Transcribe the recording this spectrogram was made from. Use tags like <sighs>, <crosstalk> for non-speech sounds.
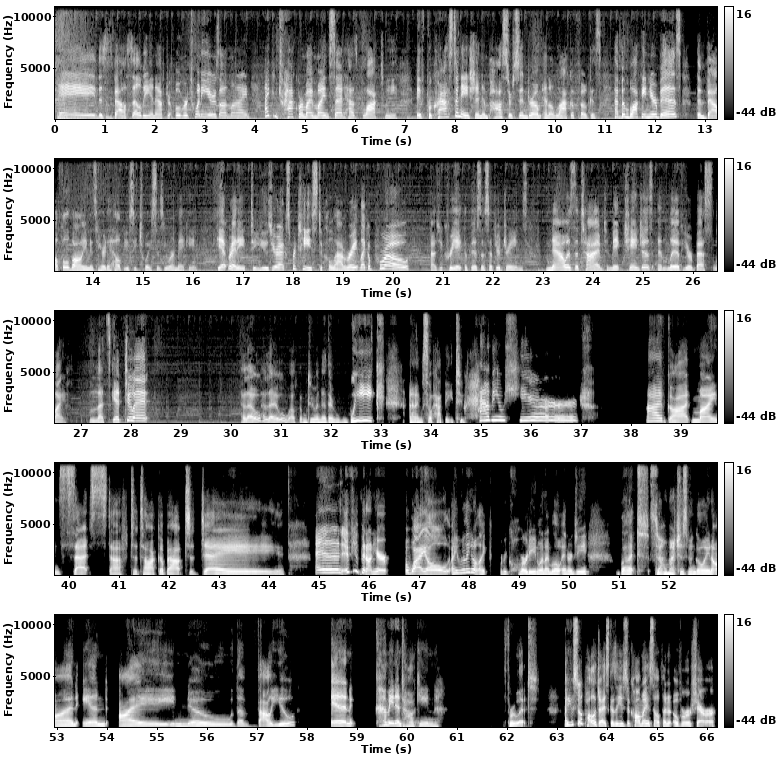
Hey, this is Val Selby, and after over 20 years online, I can track where my mindset has blocked me. If procrastination, imposter syndrome, and a lack of focus have been blocking your biz, then Val Full Volume is here to help you see choices you are making. Get ready to use your expertise to collaborate like a pro as you create the business of your dreams. Now is the time to make changes and live your best life. Let's get to it. Hello, hello. Welcome to another week. I'm so happy to have you here. I've got mindset stuff to talk about today. And if you've been on here a while, I really don't like recording when I'm low energy, but so much has been going on and I know the value and coming and talking through it. I used to apologize because I used to call myself an oversharer,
